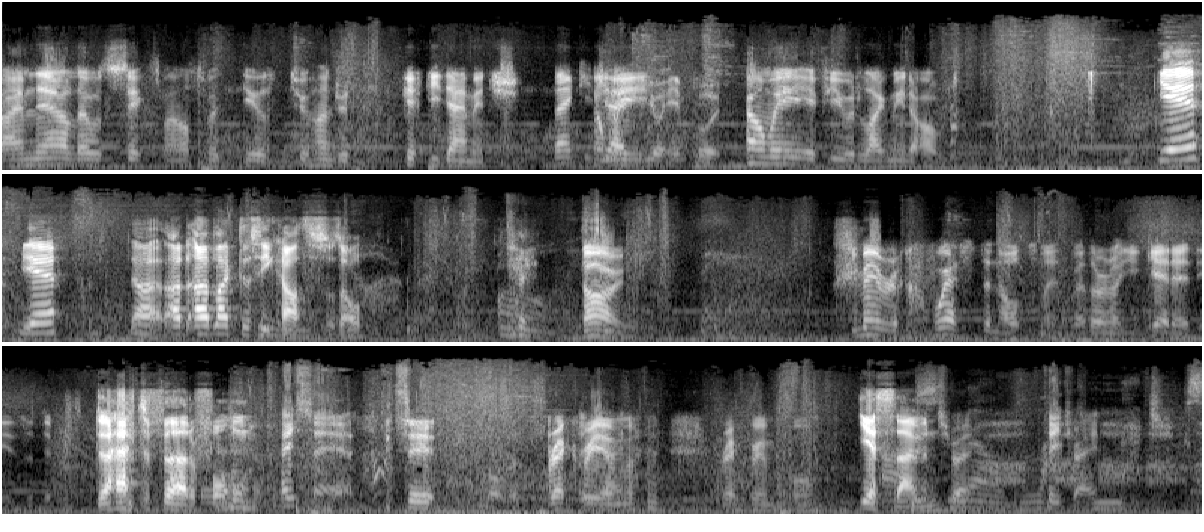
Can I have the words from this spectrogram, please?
I'm now level 6. My ultimate deals 250 damage. Thank you, Tell Jake, me- for your input. Tell me if you would like me to ult. Yeah, yeah. I'd, I'd like to see Karthus' ult. All No. Laid bare. You may request an ultimate. Whether or not you get it is a different Do I have to fill out a form? Hey Sam. That's it. Requiem. Requiem form. Yes, Simon. T-Train. smell T-Train. magics.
